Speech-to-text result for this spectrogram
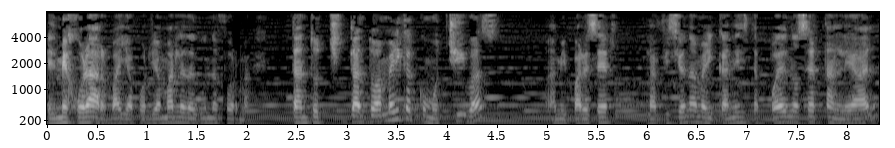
el, mejorar, vaya, por llamarle de alguna forma. Tanto, tanto América como Chivas, a mi parecer, la afición americanista puede no ser tan leal,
